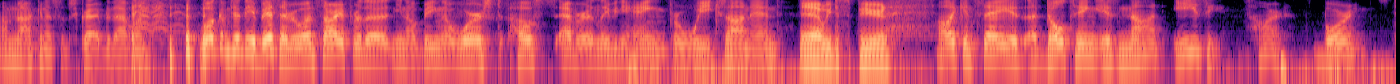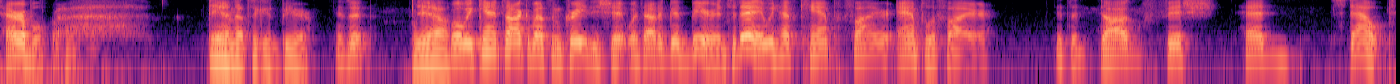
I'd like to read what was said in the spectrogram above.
I'm not going to subscribe to that one. Welcome to the abyss, everyone. Sorry for the you know being the worst hosts ever and leaving you hanging for weeks on end. Yeah, we disappeared. All I can say is adulting is not easy. It's hard. It's boring. It's terrible. Ah. Damn, that's a good beer. Is it? Yeah. Well, we can't talk about some crazy shit without a good beer. And today we have Campfire Amplifier. It's a dogfish head stout.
